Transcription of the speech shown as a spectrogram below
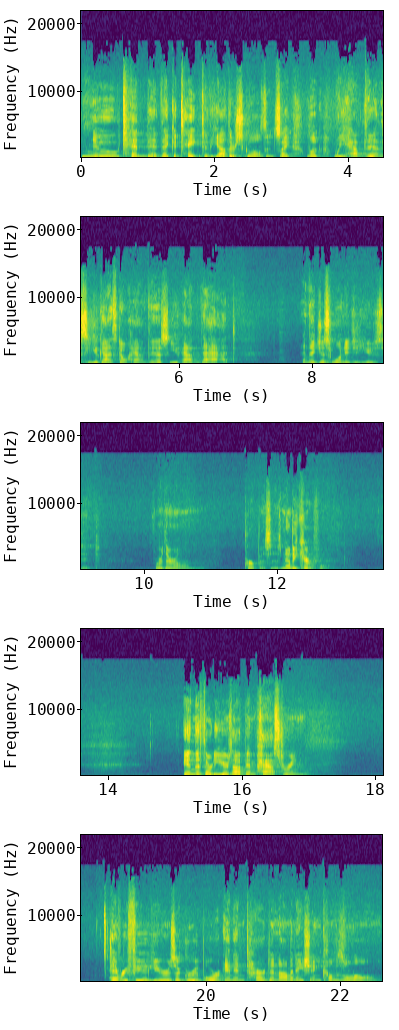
new tidbit they could take to the other schools and say, look, we have this. You guys don't have this. You have that. And they just wanted to use it for their own purposes. Now be careful. In the 30 years I've been pastoring, every few years, a group or an entire denomination comes along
